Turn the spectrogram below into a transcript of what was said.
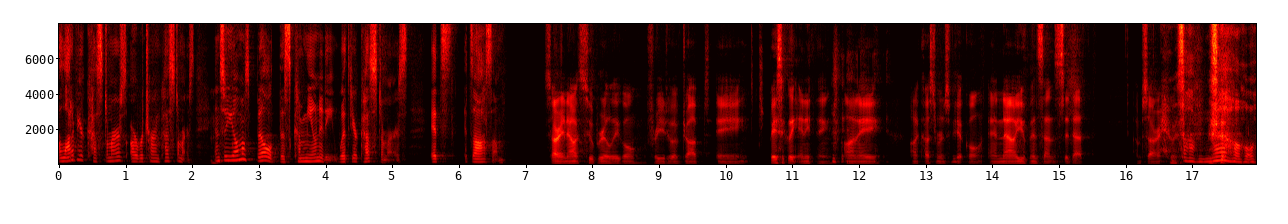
a lot of your customers are return customers, Mm-hmm. and so you almost build this community with your customers. It's it's awesome. Sorry, now it's super illegal for you to have dropped a basically anything on a on a customer's vehicle, and now you've been sentenced to death. I'm sorry. It was, Oh no!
